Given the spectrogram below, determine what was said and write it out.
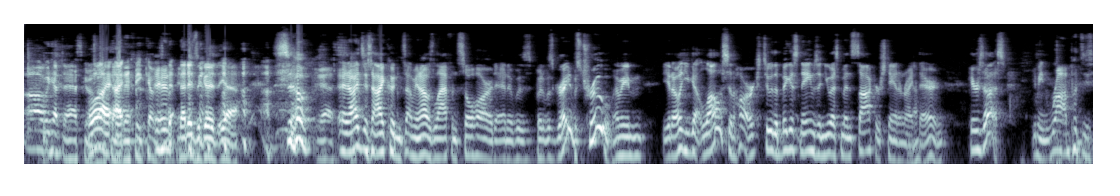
Oh, we have to ask him Well, about I- that I- if he comes and- That is a good, yeah. so, Yes. and I just I couldn't. I mean, I was laughing so hard, and it was, but it was great. It was true. I mean, you know, you got Lalas and Harkes, two of the biggest names in U.S. men's soccer, standing right there, and here's us. I mean, Rob puts his,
